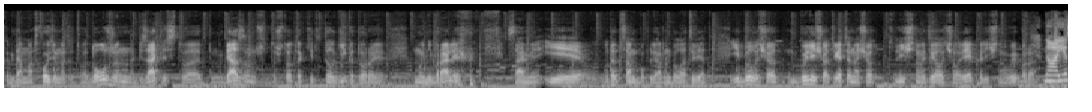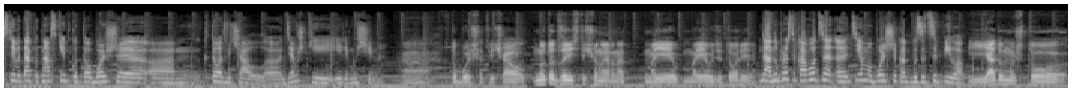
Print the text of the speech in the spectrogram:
Когда мы отходим от этого должен, обязательства, там, обязан, что-то, что-то, какие-то долги, которые мы не брали сами. И вот это самый популярный был ответ. И был еще, были еще ответы насчет личного дела человека, личного выбора. Ну, а если вот так вот на скидку, то больше э, кто отвечал, э, девушки или мужчины? А, кто больше отвечал. Ну, тут зависит еще, наверное, от моей, моей аудитории. Да, ну просто кого э, тема больше как бы зацепила. Я думаю, что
